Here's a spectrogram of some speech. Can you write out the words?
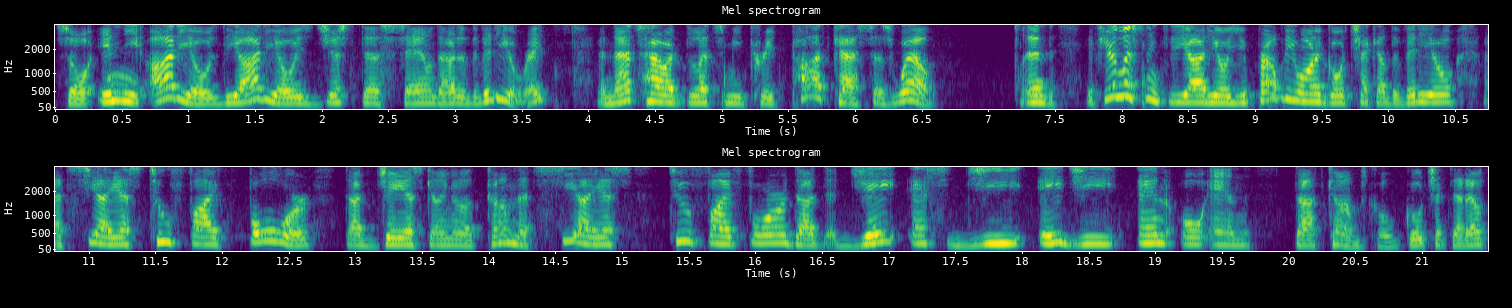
So in the audio the audio is just the sound out of the video right? And that's how it lets me create podcasts as well. And if you're listening to the audio you probably want to go check out the video at cis254.jsgagnon.com that's cis254.jsgagnon.com go go check that out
